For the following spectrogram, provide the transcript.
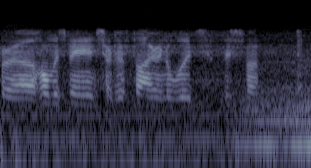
for a homeless man who started a fire in the woods. This is fun.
